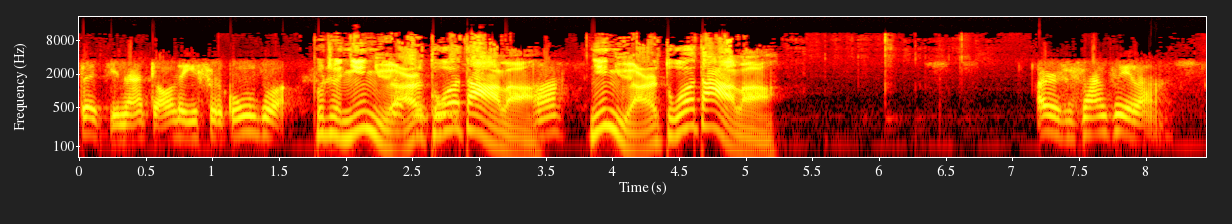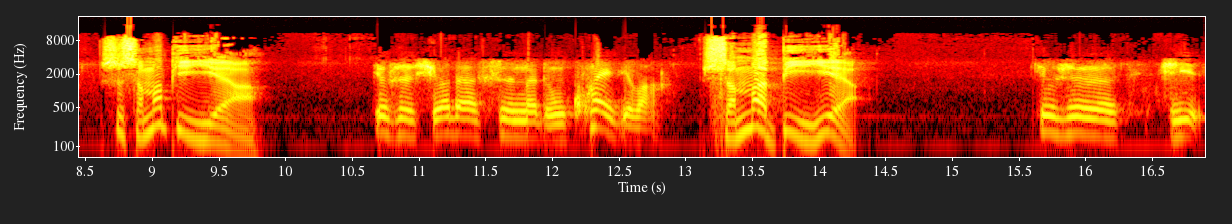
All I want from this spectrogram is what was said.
在济南找了一份工作。不是，你女儿多大了？啊，你女儿多大了？二十三岁了，是什么毕业啊？就是学的是那种会计吧。什么毕业？就是济，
